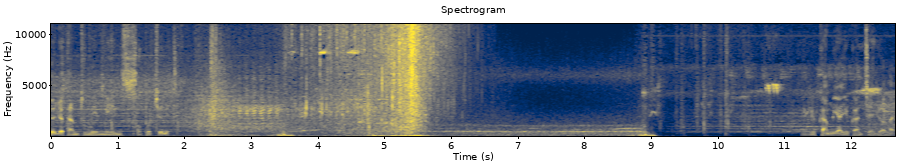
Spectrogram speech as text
Chojo Camp to me means opportunity. If you come here, you can change your life.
